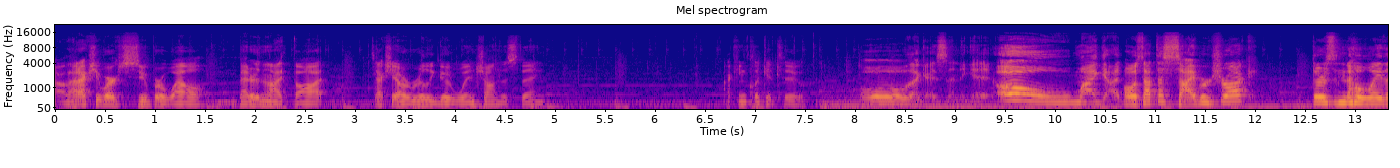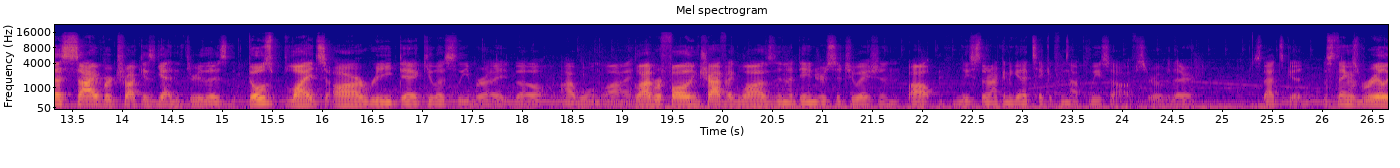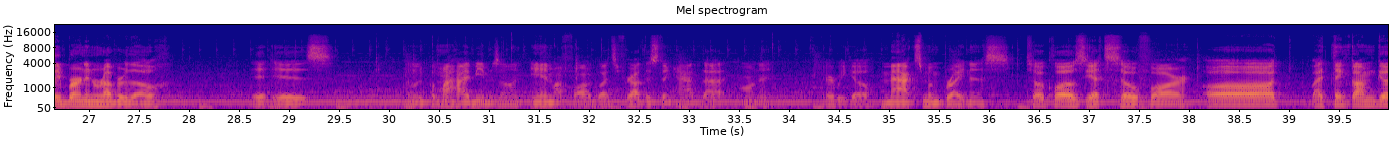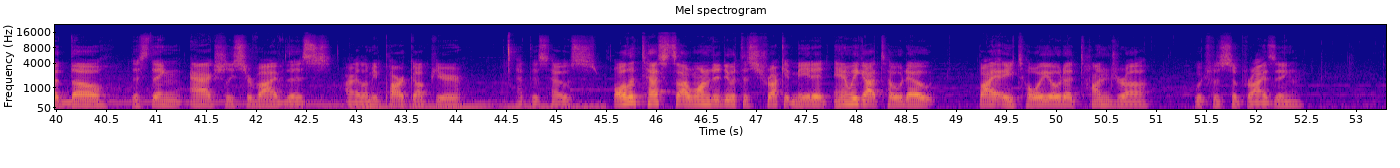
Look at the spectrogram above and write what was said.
Wow, that actually worked super well. Better than I thought. It's actually a really good winch on this thing. I can click it too. Oh, that guy's sending it. Oh my god. Oh, is that the Cybertruck? There's no way the Cybertruck is getting through this. Those lights are ridiculously bright, though. I won't lie. Glad we're following traffic laws in a dangerous situation. Well, at least they're not going to get a ticket from that police officer over there. So that's good. This thing's really burning rubber, though. It is. Let me put my high beams on and my fog lights. I forgot this thing had that on it. There we go. Maximum brightness. So close, yet so far. Oh, I think I'm good, though. This thing actually survived this. All right, let me park up here at this house. All the tests I wanted to do with this truck, it made it. And we got towed out by a Toyota Tundra, which was surprising.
